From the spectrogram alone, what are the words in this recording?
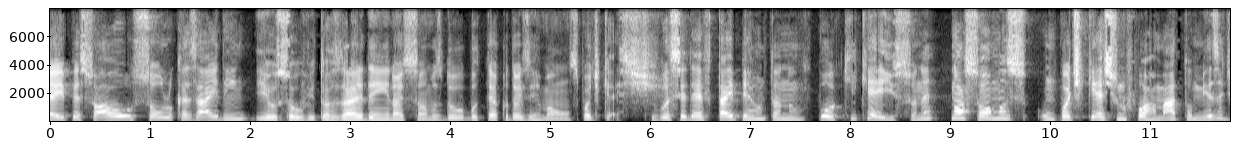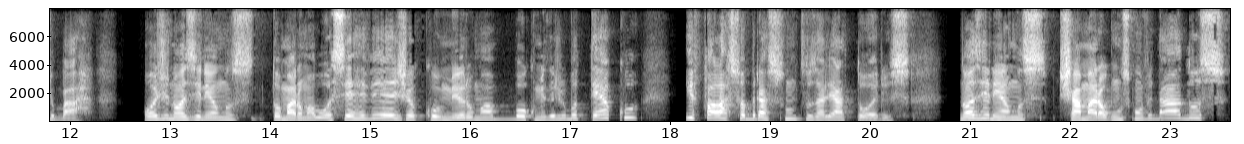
aí, pessoal, sou o Lucas Aiden. E eu sou o Vitor Zaiden e nós somos do Boteco Dois Irmãos Podcast. E você deve estar aí perguntando, pô, o que, que é isso, né? Nós somos um podcast no formato mesa de bar, onde nós iremos tomar uma boa cerveja, comer uma boa comida de boteco e falar sobre assuntos aleatórios. Nós iremos chamar alguns convidados,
